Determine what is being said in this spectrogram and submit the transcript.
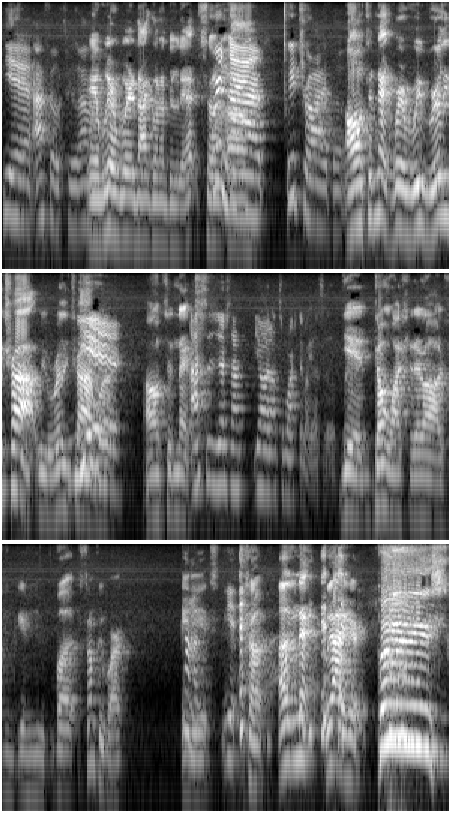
yeah i feel too I and know. we're we're not gonna do that. So we're um, not we tried though on to next. We we really tried. We really tried. yeah But on to next. I suggest not y'all not to watch that by yourself. yeah, don't watch it at all if you if you. But some people are idiots. Yeah. So other than that, we out of here. Peace.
